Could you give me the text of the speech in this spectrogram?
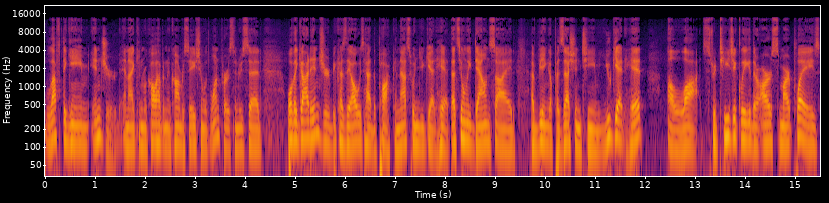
left the game injured. And I can recall having a conversation with one person who said, well, they got injured because they always had the puck, and that's when you get hit. That's the only downside of being a possession team. You get hit a lot. Strategically, there are smart plays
